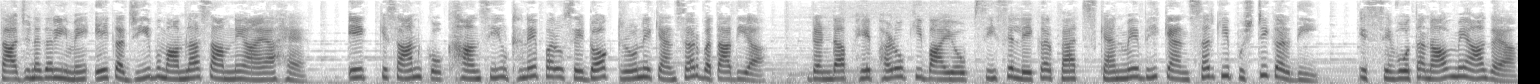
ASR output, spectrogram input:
ताजनगरी में एक अजीब मामला सामने आया है। एक किसान को खांसी उठने पर उसे डॉक्टरों ने कैंसर बता दिया। डंडा फेफड़ों की बायोप्सी से लेकर पैट स्कैन में भी कैंसर की पुष्टि कर दी। इससे वो तनाव में आ गया।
